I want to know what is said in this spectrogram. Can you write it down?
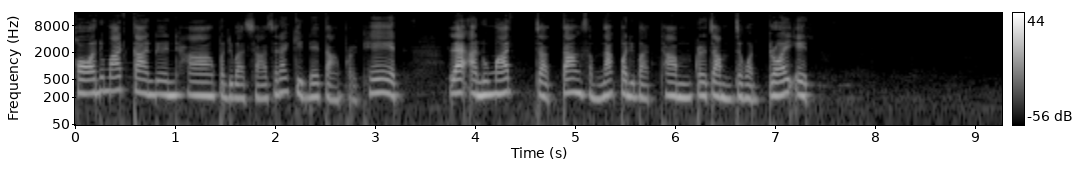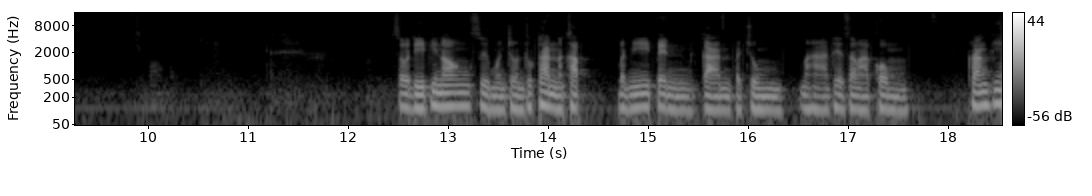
ขออนุมัติการเดินทางปฏิบัติศาสนกิจในต่างประเทศ และอนุมัติจัดตั้งสำนักปฏิบัติธรรมประจำจังหวัดร้อยเอ็ด สวัสดีพี่น้องสื่อมวลชนทุกท่านนะครับ วันนี้เป็นการประชุมมหาเทรสมาคม ครั้งที่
